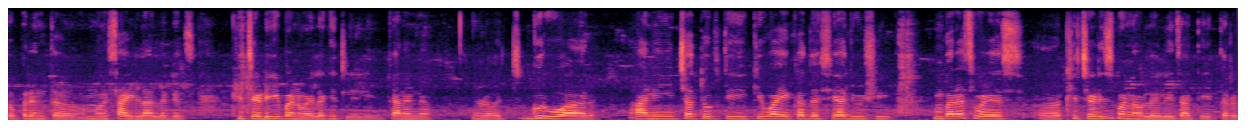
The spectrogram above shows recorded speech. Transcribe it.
तोपर्यंत मग साईडला लगेच खिचडी बनवायला घेतलेली कारण गुरुवार आणि चतुर्थी किंवा एकादशी या दिवशी बऱ्याच वेळेस खिचडीच बनवलेली जाते. तर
